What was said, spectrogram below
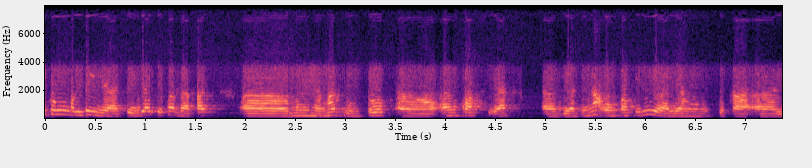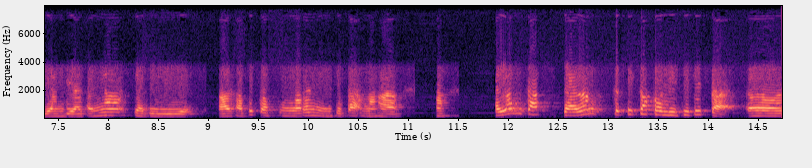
Itu penting ya sehingga kita dapat uh, menghemat untuk uh, ongkos ya uh, biasanya ongkos ini ya yang suka uh, yang biasanya jadi salah satu kos pengeluaran yang juga mahal. Nah, dalam dalam ketika kondisi kita uh,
